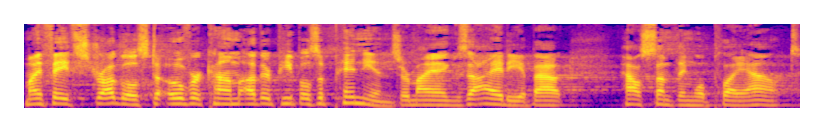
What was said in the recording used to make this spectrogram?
My faith struggles to overcome other people's opinions or my anxiety about how something will play out.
